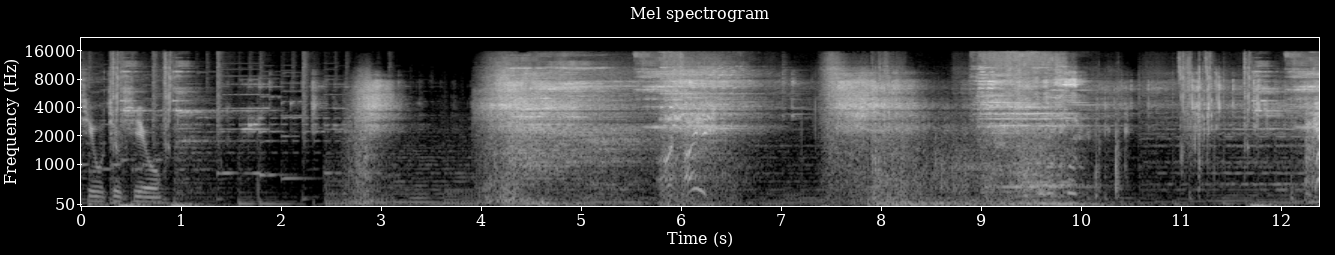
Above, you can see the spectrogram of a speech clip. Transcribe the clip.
ชิวชิวชิวชิว ちゃ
